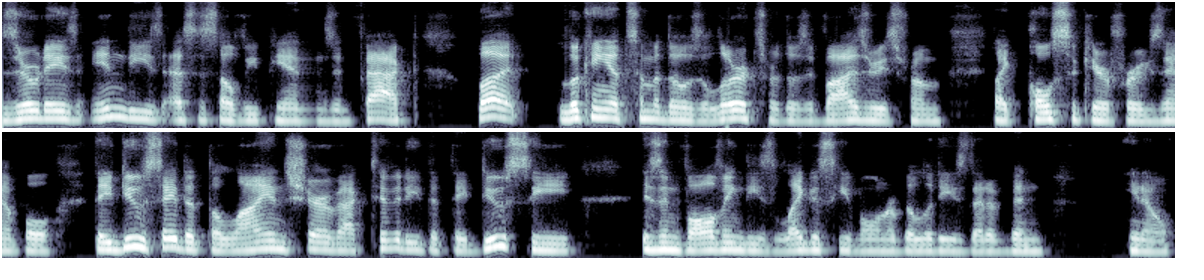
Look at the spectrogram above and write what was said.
zero days in these SSL VPNs, in fact. But looking at some of those alerts or those advisories from like Pulse Secure, for example, they do say that the lion's share of activity that they do see is involving these legacy vulnerabilities that have been, you know,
